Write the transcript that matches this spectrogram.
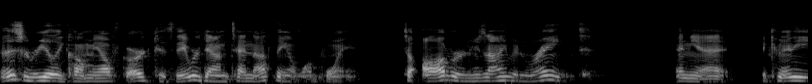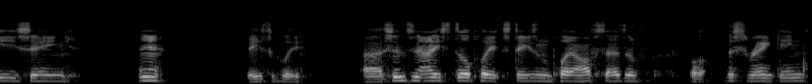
And this really caught me off guard because they were down 10 nothing at one point to Auburn, who's not even ranked. And yet, the committee saying, eh, basically. Uh, Cincinnati still play, stays in the playoffs as of this rankings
